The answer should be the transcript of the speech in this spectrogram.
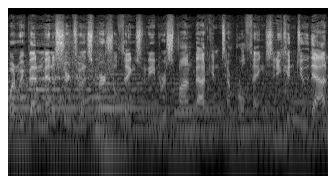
When we've been ministered to in spiritual things, we need to respond back in temporal things. And you can do that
